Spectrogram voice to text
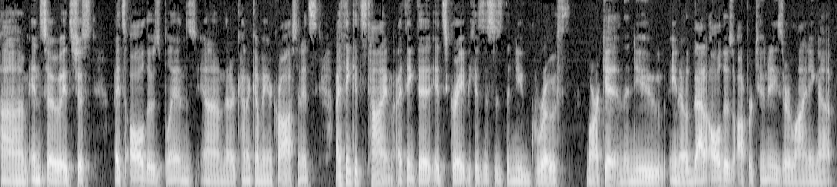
Um, and so it's just it's all those blends um, that are kind of coming across, and it's I think it's time. I think that it's great because this is the new growth market and the new, you know, that all those opportunities are lining up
